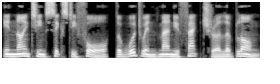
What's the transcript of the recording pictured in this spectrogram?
In 1964, the woodwind manufacturer Leblanc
